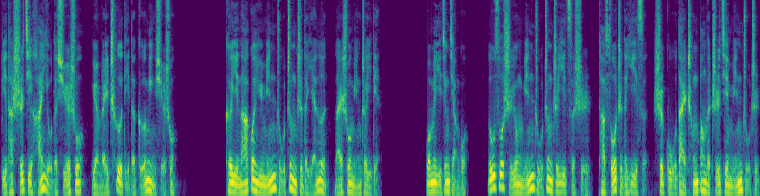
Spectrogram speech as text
比他实际含有的学说远为彻底的革命学说。可以拿关于民主政治的言论来说明这一点。我们已经讲过，卢梭使用“民主政治”一词时，他所指的意思是古代城邦的直接民主制。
